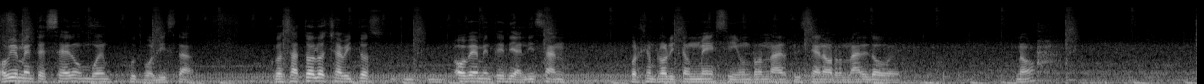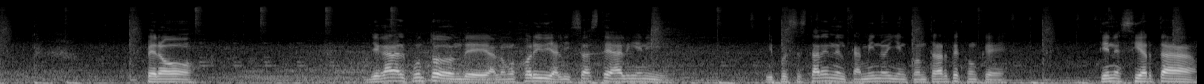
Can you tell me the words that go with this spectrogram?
obviamente ser un buen futbolista. Pues a todos los chavitos obviamente idealizan, por ejemplo, ahorita un Messi, un Cristiano Ronaldo. ¿No? Pero llegar al punto donde a lo mejor idealizaste a alguien y, y pues estar en el camino y encontrarte con que tienes cierta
